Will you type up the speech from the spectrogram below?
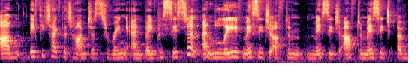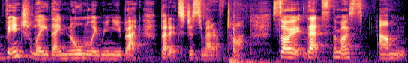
Um, if you take the time just to ring and be persistent and leave message after message after message, eventually they normally ring you back, but it's just a matter of time. So that's the most, um,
